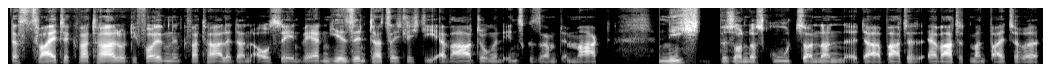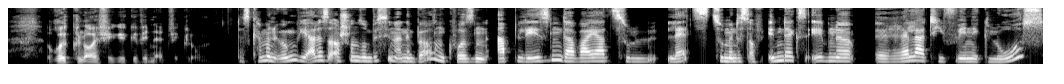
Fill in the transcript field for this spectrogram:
das zweite Quartal und die folgenden Quartale dann aussehen werden. Hier sind tatsächlich die Erwartungen insgesamt im Markt nicht besonders gut, sondern äh, da erwartet, erwartet man weitere rückläufige Gewinnentwicklungen. Das kann man irgendwie alles auch schon so ein bisschen an den Börsenkursen ablesen. Da war ja zuletzt, zumindest auf Indexebene, relativ wenig los.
